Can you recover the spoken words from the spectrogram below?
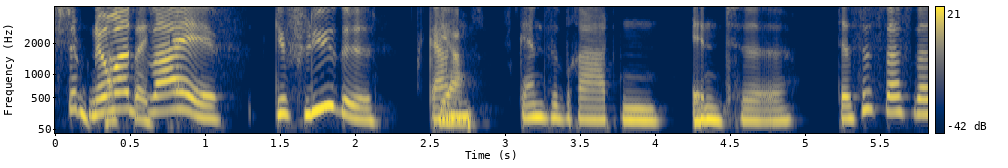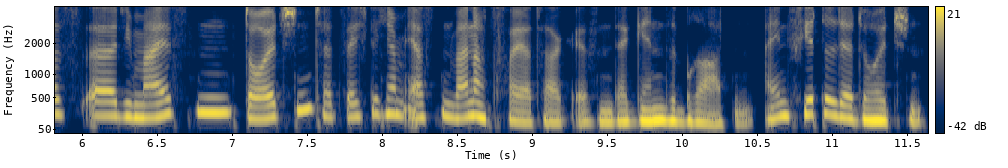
Stimmt. Nummer zwei. Geflügel. Gans, ja. Gänsebraten, Ente, das ist was, was äh, die meisten Deutschen tatsächlich am ersten Weihnachtsfeiertag essen, der Gänsebraten. Ein Viertel der Deutschen.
